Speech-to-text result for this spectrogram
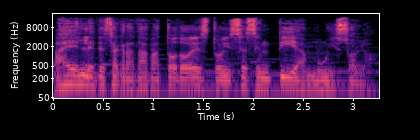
a él le desagradaba todo esto y se sentía muy solo.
